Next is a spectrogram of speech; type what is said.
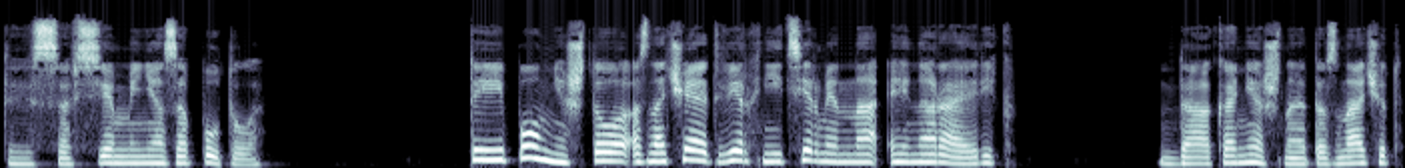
Ты совсем меня запутала. Ты помнишь, что означает верхний термин на Эйнарае, Рик? Да, конечно, это значит...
